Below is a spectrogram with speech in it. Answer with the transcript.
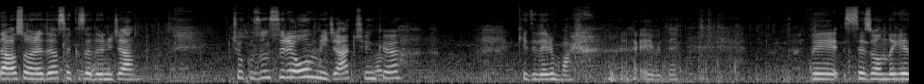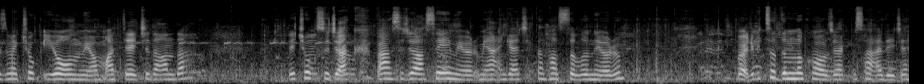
daha sonra da Sakız'a döneceğim. Çok uzun süre olmayacak çünkü kedilerim var evde. Ve sezonda gezmek çok iyi olmuyor maddi açıdan da. Ve çok sıcak. Ben sıcağı sevmiyorum yani gerçekten hastalanıyorum. Böyle bir tadımlık olacak bu sadece.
